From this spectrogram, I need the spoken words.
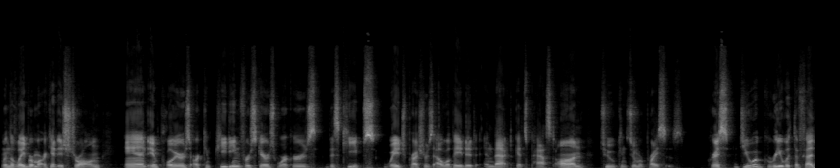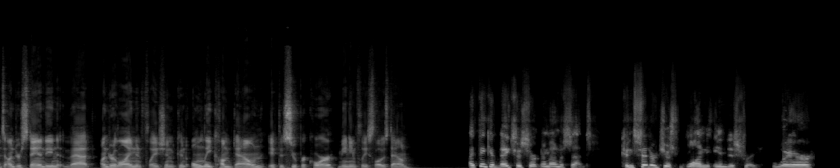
When the labor market is strong and employers are competing for scarce workers, this keeps wage pressures elevated and that gets passed on to consumer prices. Chris, do you agree with the Fed's understanding that underlying inflation can only come down if the super core meaningfully slows down? I think it makes a certain amount of sense. Consider just one industry where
